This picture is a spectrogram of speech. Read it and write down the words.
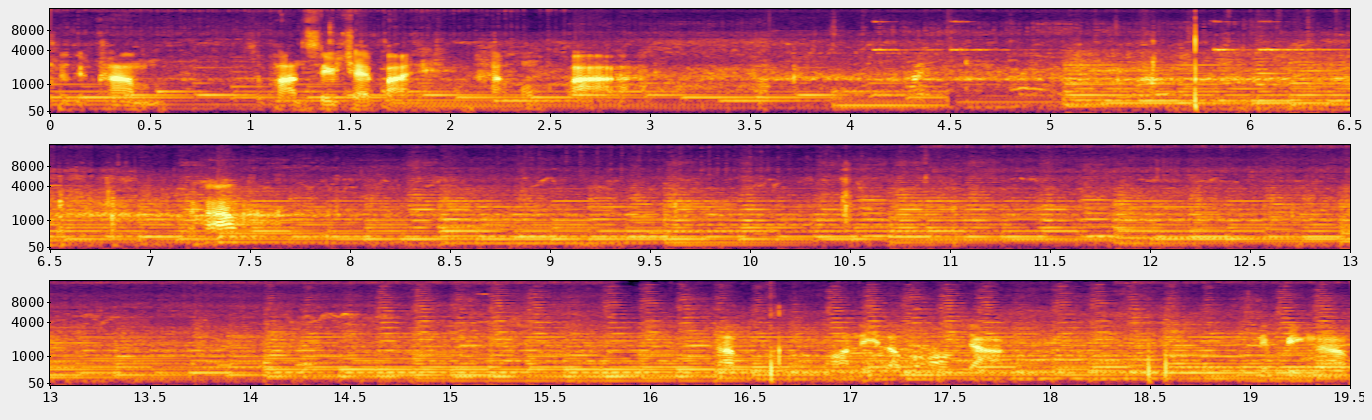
ก็จะข้ามสะพานศรีวิชัยไปหาของป่านะครับ เราก็ออกจากนิปปิงครับ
